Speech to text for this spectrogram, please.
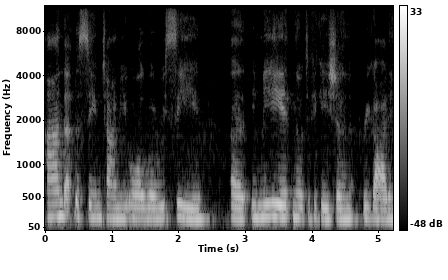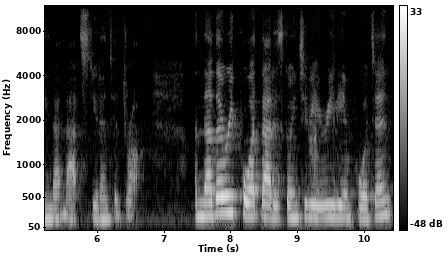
And at the same time, you all will receive an immediate notification regarding that that student had dropped. Another report that is going to be really important,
